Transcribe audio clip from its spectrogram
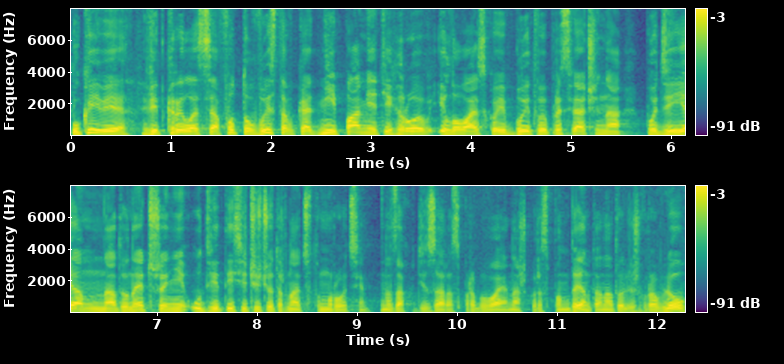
У Києві відкрилася фотовиставка Дні пам'яті героїв Іловайської битви, присвячена подіям на Донеччині у 2014 році. На заході зараз перебуває наш кореспондент Анатолій Журавльов.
